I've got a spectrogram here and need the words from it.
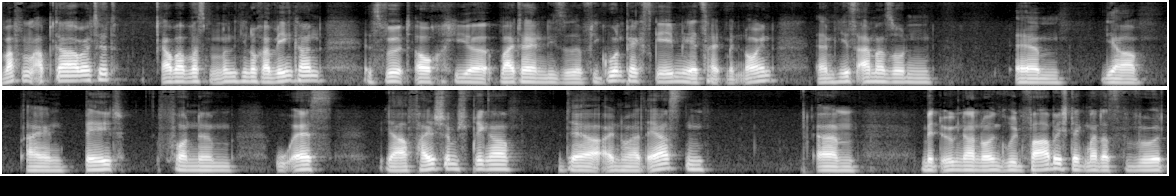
Waffen abgearbeitet. Aber was man hier noch erwähnen kann, es wird auch hier weiterhin diese Figurenpacks geben, jetzt halt mit neuen. Ähm, hier ist einmal so ein, ähm, ja, ein Bild von einem US- ja, Fallschirmspringer der 101. Ähm, mit irgendeiner neuen grünen Farbe. Ich denke mal, das wird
